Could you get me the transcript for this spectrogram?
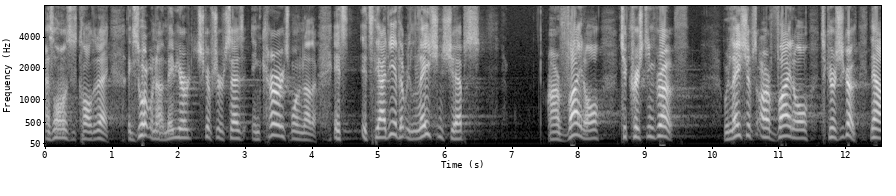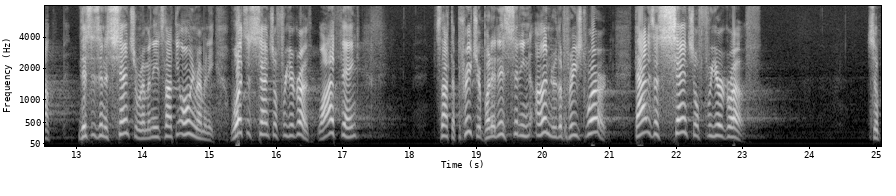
as long as it's called today. Exhort one another. Maybe your scripture says encourage one another. It's, it's the idea that relationships are vital to Christian growth. Relationships are vital to Christian growth. Now, this is an essential remedy. It's not the only remedy. What's essential for your growth? Well, I think it's not the preacher, but it is sitting under the preached word. That is essential for your growth. So,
